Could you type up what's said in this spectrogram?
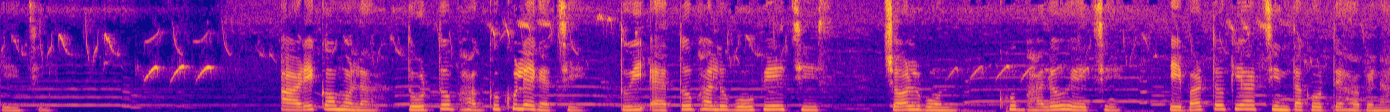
পেয়েছি। আরে কমলা তোর তো ভাগ্য খুলে গেছে। তুই এত ভালো বউ পেয়েছিস। চল বোন খুব ভালো হয়েছে। এবার তোকে আর চিন্তা করতে হবে না।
